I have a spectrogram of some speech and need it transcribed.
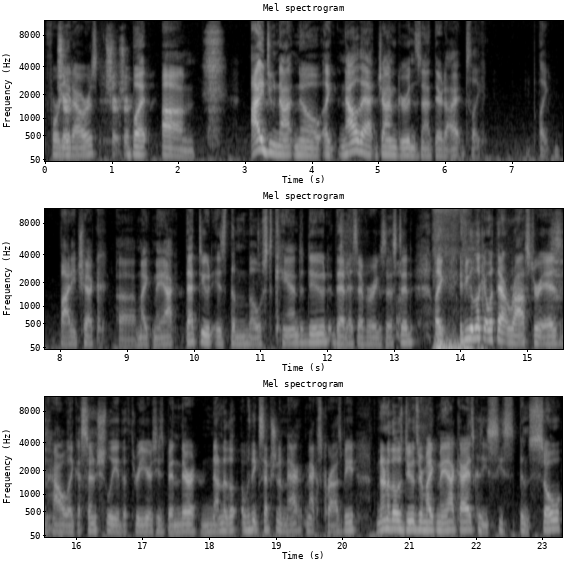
48 Sure. hours. Sure, sure. But um I do not know like now that Jon Gruden's not there to, to like like body check uh, Mike Mayock. That dude is the most canned dude that has ever existed. Like if you look at what that roster is and how like essentially the 3 years he's been there, none of the with the exception of Maxx, Maxx Crosby, none of those dudes are Mike Mayock guys cuz he's, he's been so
